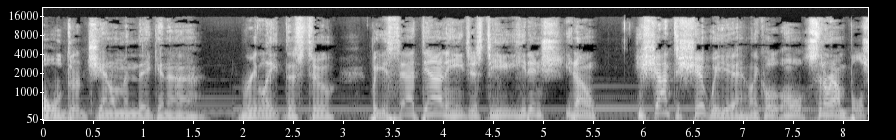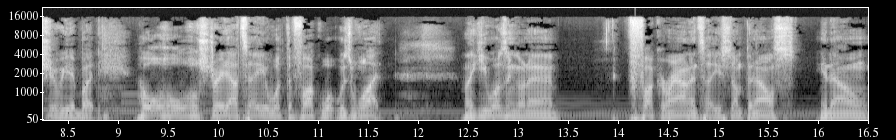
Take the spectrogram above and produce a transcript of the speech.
older gentleman they can, uh, relate this to, but you sat down and he just, he, he didn't, sh- you know, he shot the shit with you, like he'll, he'll sit around bullshit with you, but he'll, he'll, he'll straight out tell you what the fuck, what was what. Like he wasn't gonna fuck around and tell you something else. You know,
